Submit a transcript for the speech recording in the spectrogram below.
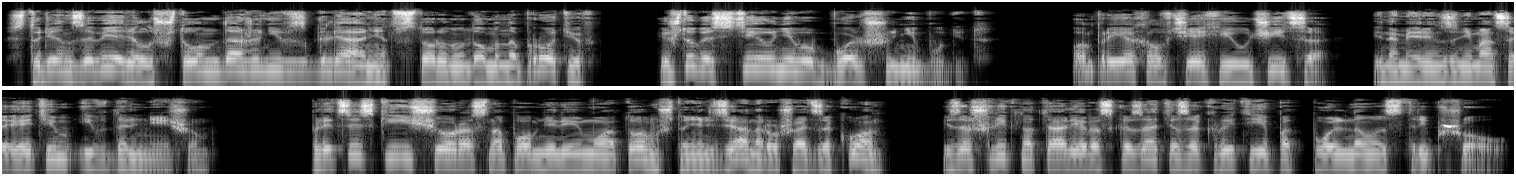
Студент заверил, что он даже не взглянет в сторону дома напротив и что гостей у него больше не будет. Он приехал в Чехию учиться и намерен заниматься этим и в дальнейшем. Полицейские еще раз напомнили ему о том, что нельзя нарушать закон, и зашли к Наталье рассказать о закрытии подпольного стрип-шоу.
